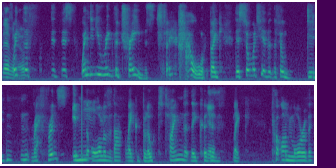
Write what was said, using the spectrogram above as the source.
never the fuck did this? When did you rig the trains? How? Like, there's so much here that the film didn't reference in Mm. all of that like bloat time that they could Yeah. have like put on more of it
